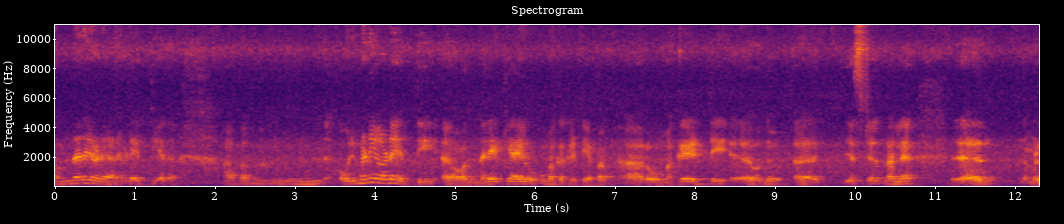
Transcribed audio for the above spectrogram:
ഒന്നരയോടെയാണ് ഇവിടെ എത്തിയത്. അപ്പം ഒരു മണിയോടെ എത്തി ഒന്നരയൊക്കെ ആയി റൂമൊക്കെ കിട്ടി. അപ്പം റൂമൊക്കെ കിട്ടി ഒന്ന് ജസ്റ്റ് നല്ല നമ്മൾ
